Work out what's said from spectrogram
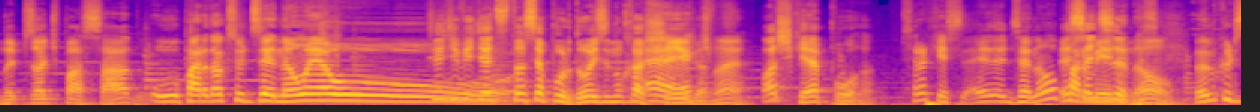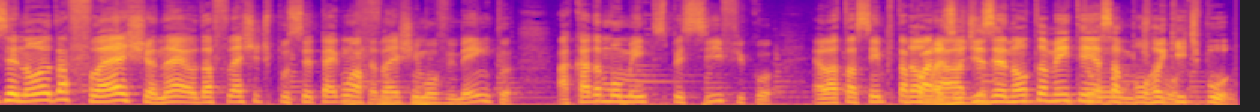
no episódio passado. O paradoxo de Zenão é o. Você divide a distância por dois e nunca É, chega, é tipo- não é? Acho que é, porra. Será que esse é de Zenão ou Esse é de Parmênides? Zenão. Eu lembro que o de Zenão é o da flecha, né? O da flecha, tipo, você pega uma flecha em movimento, a cada momento específico, ela tá sempre tá não, parada. mas o de Zenão também tem Então, essa porra tipo, que, tipo,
